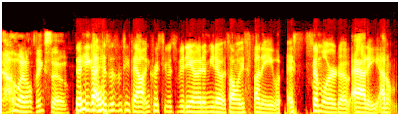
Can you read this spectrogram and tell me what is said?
No, I don't think so. So he got his wisdom teeth out, and Christy was videoing him. You know, it's always funny. It's similar to Addie. I don't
